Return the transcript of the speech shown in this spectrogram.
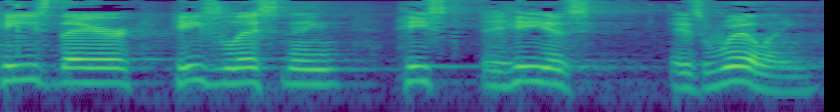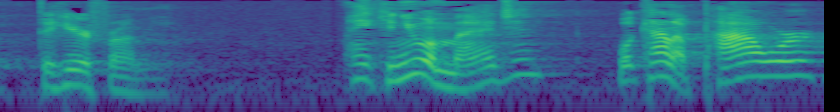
he's there, he's listening, he's, he is, is willing to hear from you. Man, can you imagine what kind of power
